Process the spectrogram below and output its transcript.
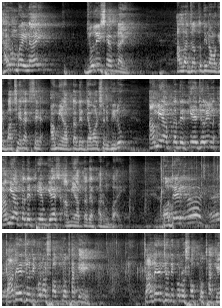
হারুন ভাই নাই জলিল সাহেব নাই। আল্লাহ যতদিন আমাকে বাঁচিয়ে রাখছে, আমি আপনাদের জামাল শরীফ হিরু, আমি আপনাদের কে জলিল, আমি আপনাদের টিএম গ্যাস, আমি আপনাদের হারুন ভাই। অতএব তাদের যদি কোনো স্বপ্ন থাকে, তাদের যদি কোনো স্বপ্ন থাকে,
